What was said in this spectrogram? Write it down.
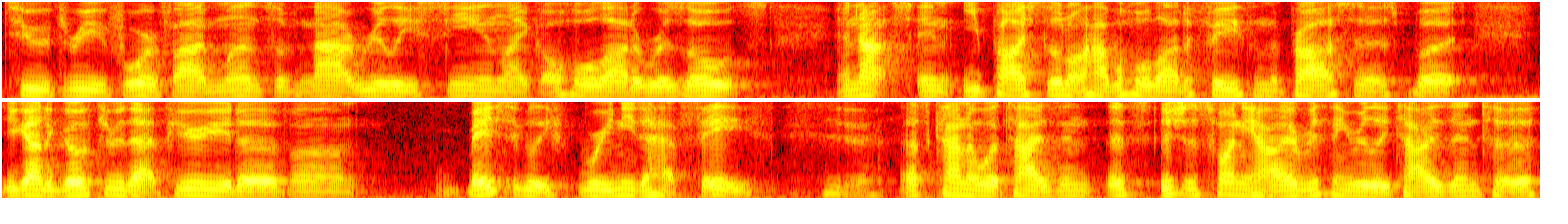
two, three, four, or five months of not really seeing like a whole lot of results and not and you probably still don't have a whole lot of faith in the process but you got to go through that period of um, basically where you need to have faith. Yeah. That's kind of what ties in it's, it's just funny how everything really ties into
